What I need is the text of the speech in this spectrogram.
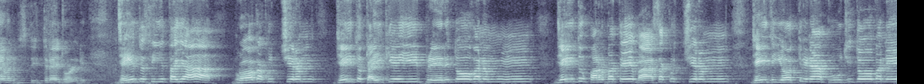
ఏమనిపిస్తున్నాయి చూడండి। జయతు సీతయ భ్రోగకృచ్చిరం జయతు కైకేయి ప్రేరితో వనం జయితు పర్వతే వాసకృచ్చిరం జయితు యోత్రిణ పూజితో వనే।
